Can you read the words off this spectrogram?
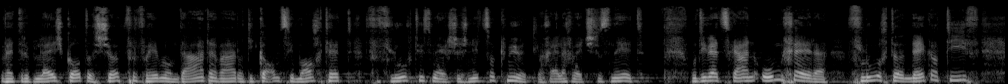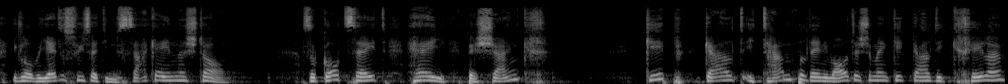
wenn du überlegst, Gott als Schöpfer von Himmel und Erde wäre und die ganze Macht hat, verflucht uns, merkst du, das ist nicht so gemütlich. Eigentlich willst du das nicht. Und ich würde es gerne umkehren. Flucht und negativ. Ich glaube, jedes von uns wird im Segen stehen. Also Gott sagt, hey, beschenk, gib Geld in den Tempel, denn im Alten Testament gibt Geld in die Kirche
